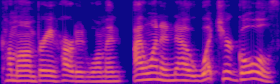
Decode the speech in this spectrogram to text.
Come on, brave hearted woman. I want to know what's your goals,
